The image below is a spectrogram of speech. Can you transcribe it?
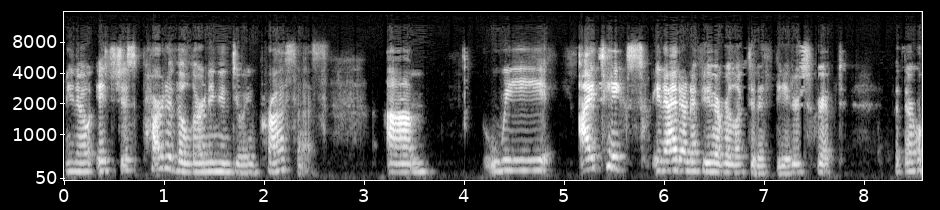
You know, it's just part of the learning and doing process. Um, we I take, you know, I don't know if you've ever looked at a theater script, but they're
